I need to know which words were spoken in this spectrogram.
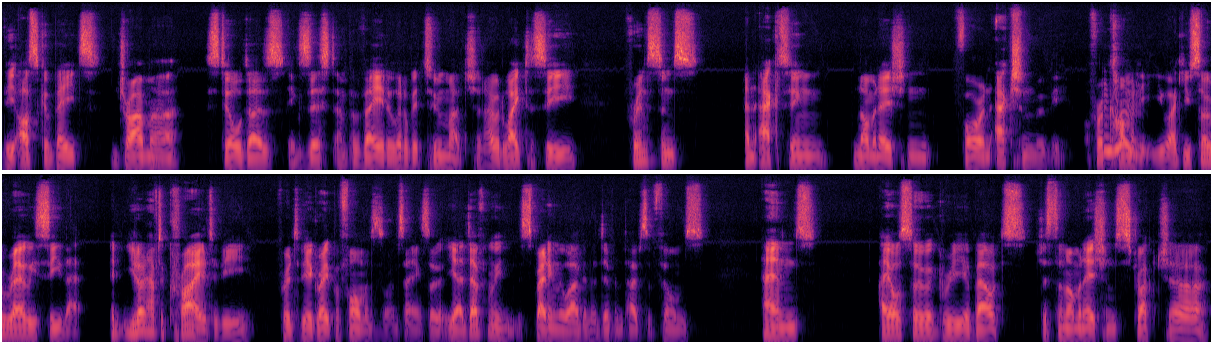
the Oscar bait drama still does exist and pervade a little bit too much. And I would like to see, for instance, an acting nomination for an action movie or for a Mhm. comedy. You like, you so rarely see that. It, you don't have to cry to be, for it to be a great performance, is what I'm saying. So yeah, definitely spreading the love in the different types of films. And I also agree about just the nomination structure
